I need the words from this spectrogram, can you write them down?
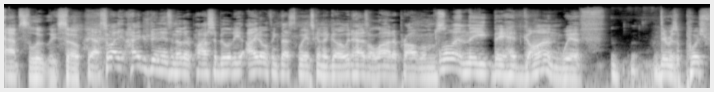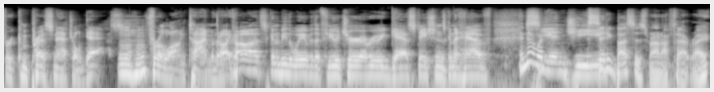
absolutely. So Yeah, so I, hydrogen is another possibility. I don't think that's the way it's going to go. It has a lot of problems. Well, and they they had gone with there was a push for compressed natural gas Mm-hmm. for a long time, and they're like, oh, it's going to be the wave of the future. Every gas station's going to have Isn't that what CNG. city buses run off that, right?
